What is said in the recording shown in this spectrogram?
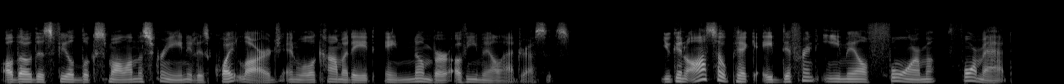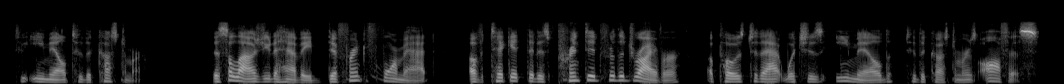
Although this field looks small on the screen, it is quite large and will accommodate a number of email addresses. You can also pick a different email form format to email to the customer. This allows you to have a different format of ticket that is printed for the driver opposed to that which is emailed to the customer's office.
